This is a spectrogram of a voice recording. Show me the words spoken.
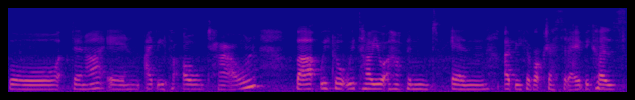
for dinner in Ibiza Old Town but we thought we'd tell you what happened in Ibiza Rocks yesterday because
